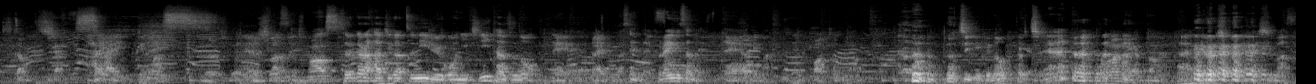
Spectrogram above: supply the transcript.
企画者です。はい出ます。よろしくお願いしますます。それから8月25日にタズの、えーライブが仙台フライングサンデー、えーありますので、バトルどっちに行くのっていうね。この前もやったの？はい、よろしくお願いします。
